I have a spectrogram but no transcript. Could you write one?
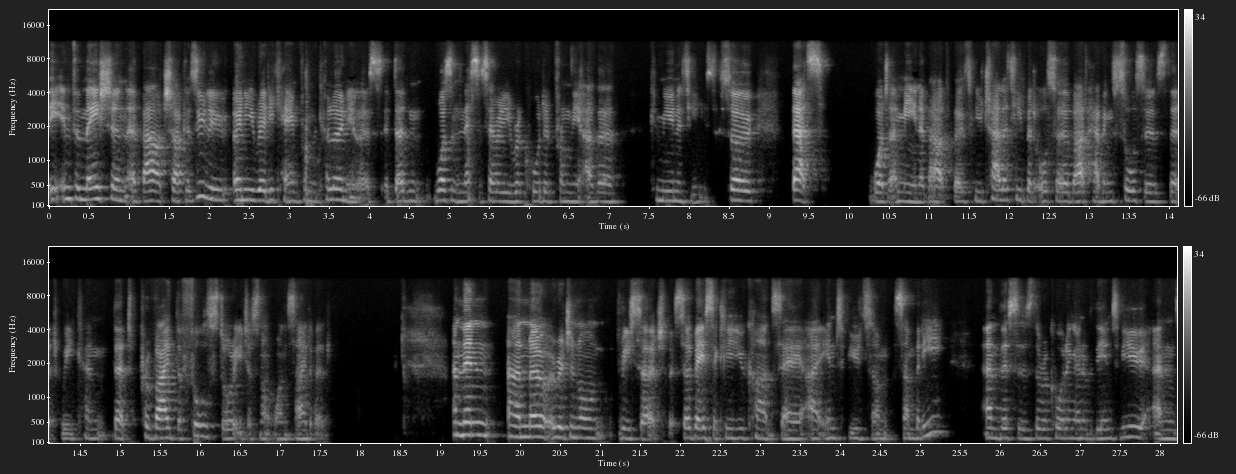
the information about Shaka Zulu only really came from the colonialists. It didn't, wasn't necessarily recorded from the other communities. So that's what I mean about both neutrality, but also about having sources that we can, that provide the full story, just not one side of it. And then uh, no original research, but so basically you can't say I interviewed some somebody and this is the recording of the interview and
